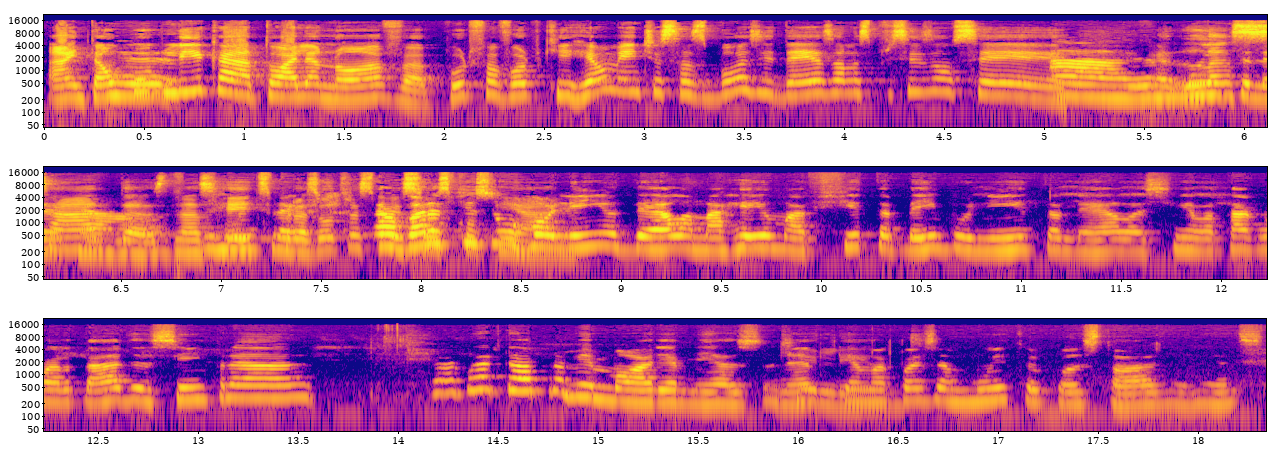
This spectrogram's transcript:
ah, então é. publica a toalha nova, por favor, porque realmente essas boas ideias elas precisam ser ah, é lançadas legal, nas é redes para as outras pessoas. Agora fiz um rolinho dela, amarrei uma fita bem bonita nela, assim, ela está guardada assim para guardar para memória mesmo, né? Porque é uma coisa muito gostosa mesmo.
